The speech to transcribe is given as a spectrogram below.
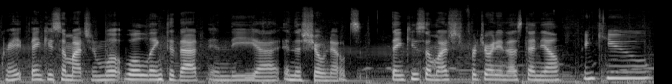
Great. Thank you so much. And we'll, we'll link to that in the, uh, in the show notes notes. Thank you so much for joining us, Danielle. Thank you.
